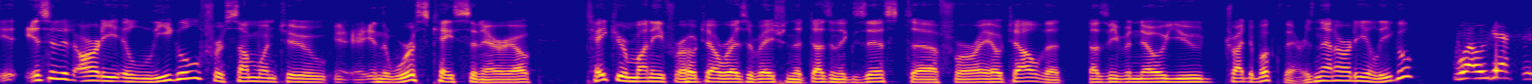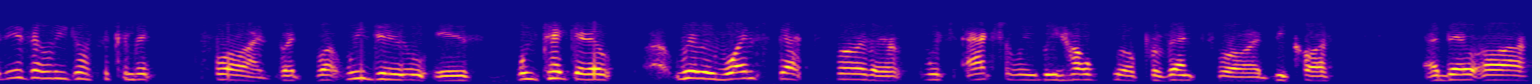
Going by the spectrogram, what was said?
I- Isn't it already illegal for someone to, in the worst case scenario, take your money for a hotel reservation that doesn't exist uh, for a hotel that doesn't even know you tried to book there? Isn't that already illegal? Well, yes, it is illegal to commit fraud, but what we do is we take it a, really one step further, which actually we hope will prevent fraud because uh, there are.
